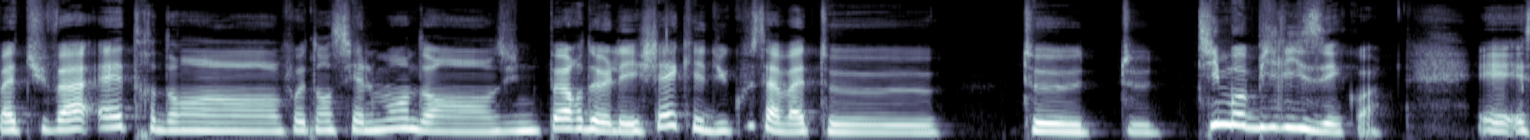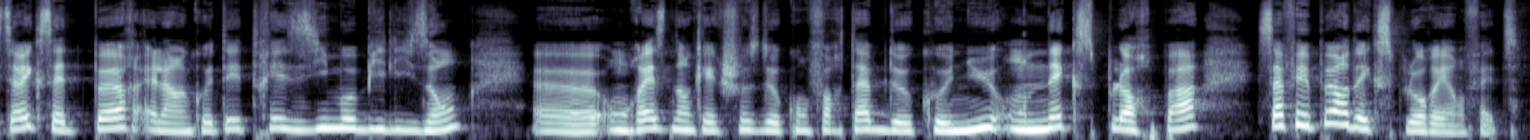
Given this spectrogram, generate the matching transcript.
bah tu vas être dans potentiellement dans une peur de l'échec et du coup ça va te te t'immobiliser quoi. Et, c'est vrai que cette peur, elle a un côté très immobilisant. Euh, on reste dans quelque chose de confortable, de connu. On n'explore pas. Ça fait peur d'explorer en fait.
